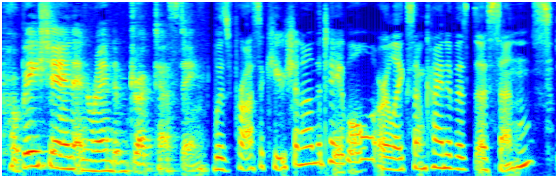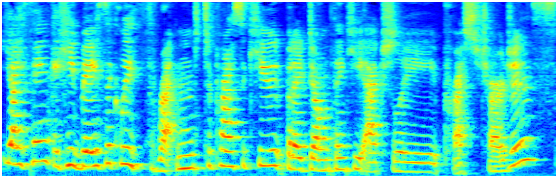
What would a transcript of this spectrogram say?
probation and random drug testing. Was prosecution on the table or like some kind of a, a sentence? Yeah, I think he basically threatened to prosecute, but I don't think he actually pressed charges.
